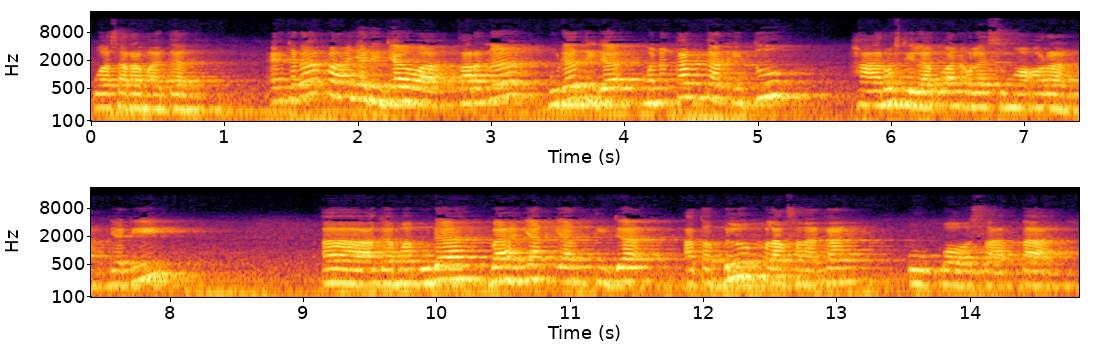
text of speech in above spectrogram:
puasa Ramadan. Eh kenapa hanya di Jawa? Karena Buddha tidak menekankan itu harus dilakukan oleh semua orang. Jadi uh, agama Buddha banyak yang tidak atau belum melaksanakan uposata.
